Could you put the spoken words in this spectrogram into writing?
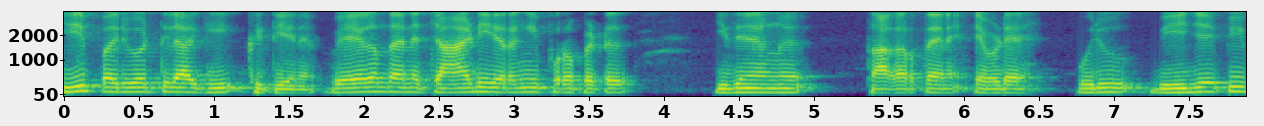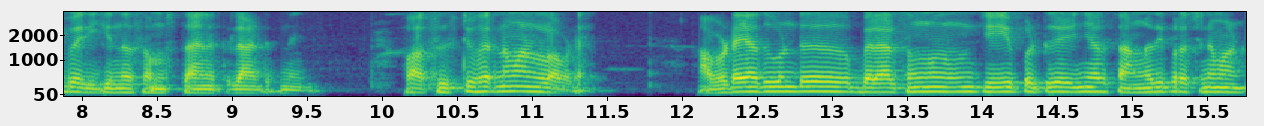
ഈ പരുവത്തിലാക്കി കിട്ടിയേനെ. വേഗം തന്നെ ചാടി ഇറങ്ങി പുറപ്പെട്ട് ഇതിനങ്ങ് തകർത്തേനെ. എവിടെ? ഒരു ബി ജെ പി ഭരിക്കുന്ന സംസ്ഥാനത്തിലാണ്ടിരുന്നെങ്കിൽ ഫാസിസ്റ്റ് ഭരണമാണല്ലോ അവിടെ. അവിടെ അതുകൊണ്ട് ബലാത്സംഗം ചെയ്യപ്പെട്ട് കഴിഞ്ഞാൽ സംഗതി പ്രശ്നമാണ്.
